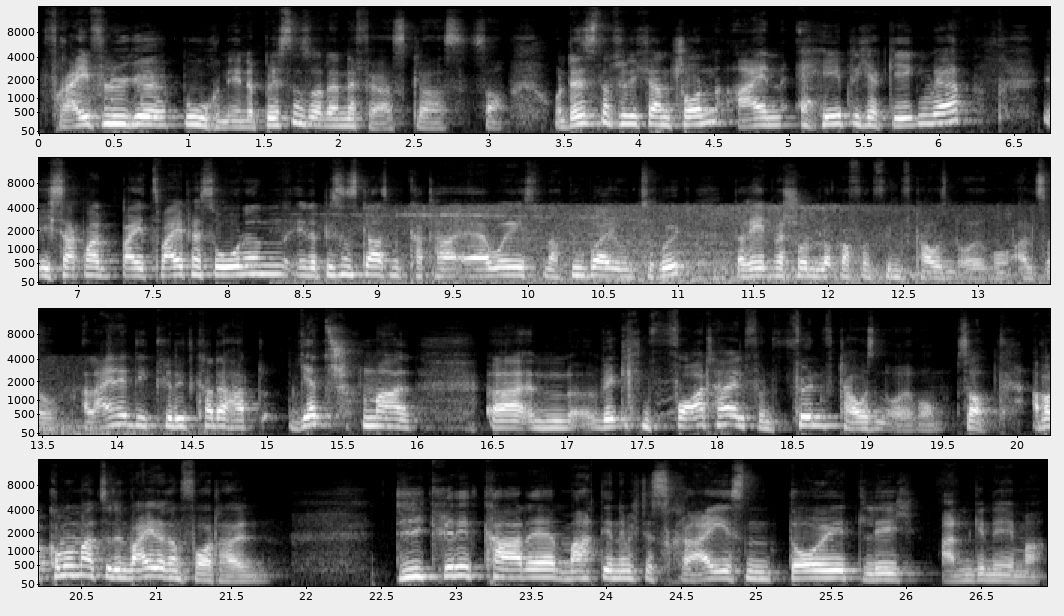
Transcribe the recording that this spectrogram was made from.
Freiflüge buchen in der Business oder in der First Class. So. Und das ist natürlich dann schon ein erheblicher Gegenwert ich sag mal, bei zwei Personen in der Business Class mit Qatar Airways nach Dubai und zurück, da reden wir schon locker von 5000 Euro. Also alleine die Kreditkarte hat jetzt schon mal äh, einen wirklichen Vorteil von 5000 Euro. So, aber kommen wir mal zu den weiteren Vorteilen. Die Kreditkarte macht dir nämlich das Reisen deutlich angenehmer.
